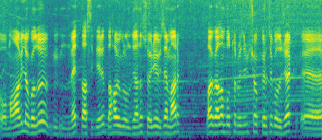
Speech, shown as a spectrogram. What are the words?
o mavi logolu wet lastiklerin daha uygun olacağını söylüyor bize Mark. Bakalım bu tur bizim için çok kritik olacak. Ee,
